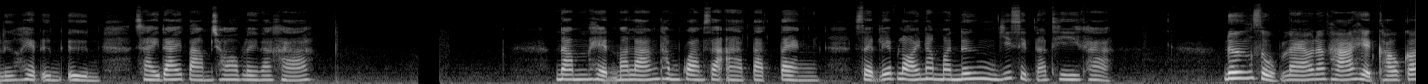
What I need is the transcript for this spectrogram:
หรือเห็ดอื่นๆ ใช้ได้ตามชอบเลยนะคะนำเห็ดมาล้างทำความสะอาดตัดแต่ง เสร็จเรียบร้อยนำมานึ่ง 20 นาทีค่ะ นึ่งสุกแล้วนะคะ เห็ดเขาก็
